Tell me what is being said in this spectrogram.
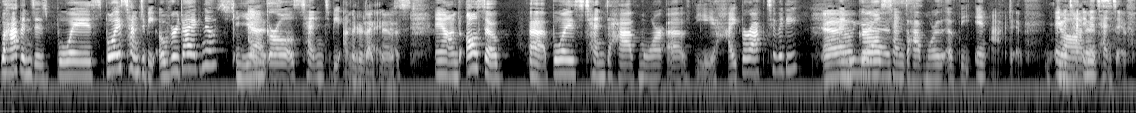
what happens is boys boys tend to be overdiagnosed, and girls tend to be underdiagnosed, Underdiagnosed. and also. Uh, boys tend to have more of the hyperactivity, and Oh, girls yes. tend to have more of the inactive, Got inatten- it. inattentive.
